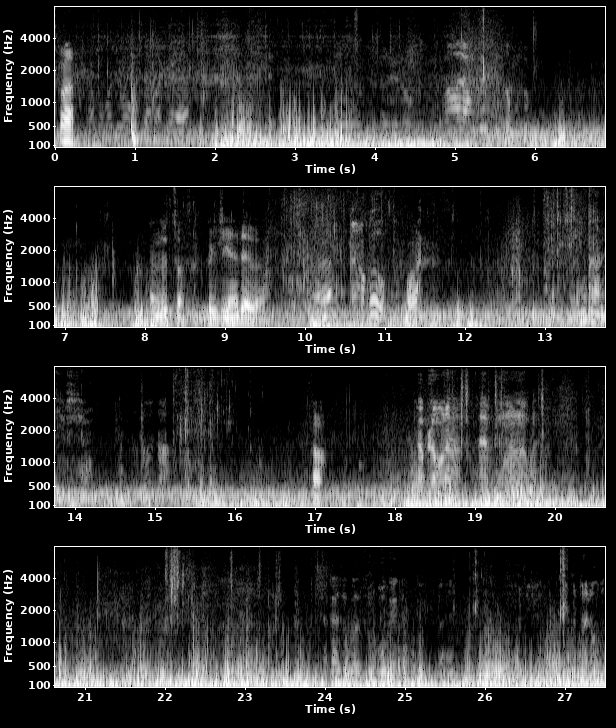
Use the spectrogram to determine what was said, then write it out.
Ouais. Kan lucu. Kerja ada lah. Aku. Wah. kali dia. Terus ah. Ha. Dah belum lah. Ha, pulang lah. Agak suka suka ke Hat er noch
